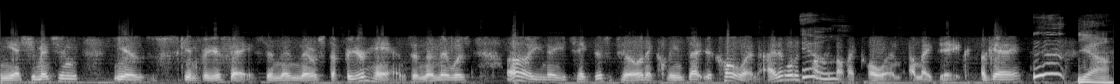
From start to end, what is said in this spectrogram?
Yeah, she mentioned, you know, skin for your face, and then there was stuff for your hands, and then there was, oh, you know, you take this pill and it cleans out your colon. I don't want to talk about my colon on my date, okay? Mm. yeah?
